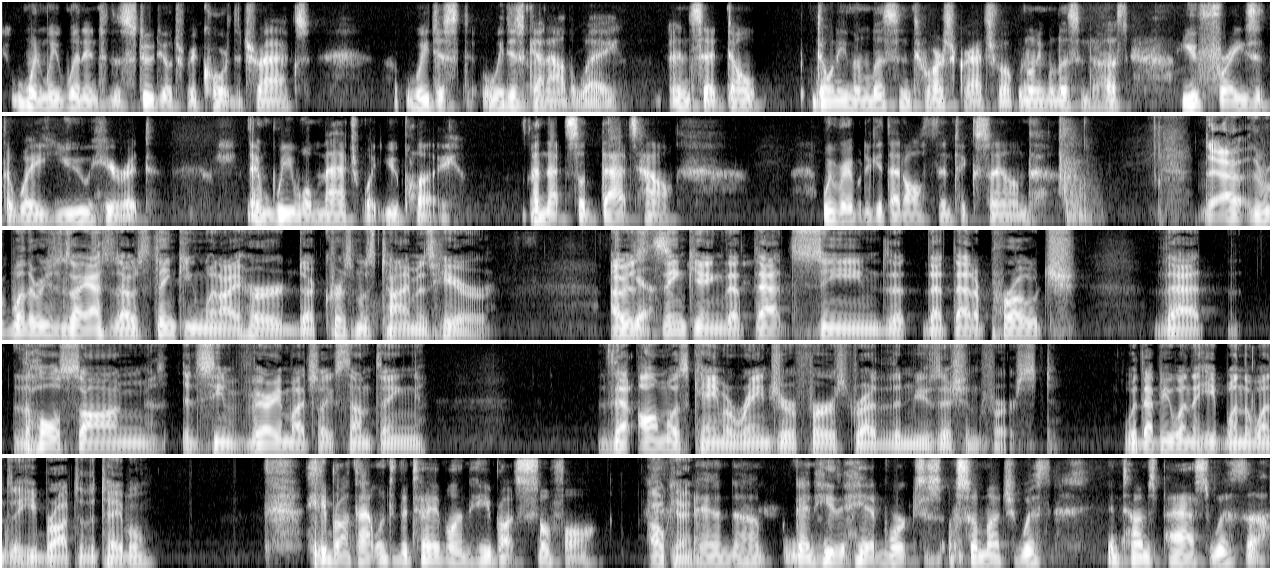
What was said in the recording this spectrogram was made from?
when we went into the studio to record the tracks we just we just got out of the way and said don't don't even listen to our scratch vocal. Don't even listen to us. You phrase it the way you hear it and we will match what you play. And that so that's how we were able to get that authentic sound Uh, one of the reasons I asked is I was thinking when I heard uh, "Christmas Time Is Here," I was Yes. thinking that that seemed that that that approach, that the whole song, it seemed very much like something that almost came arranger first rather than musician first. Would that be one that he one of the ones that he brought to the table? he brought that one to the table and he brought snowfall Okay. And um, and he he had worked so much with in times past with uh,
